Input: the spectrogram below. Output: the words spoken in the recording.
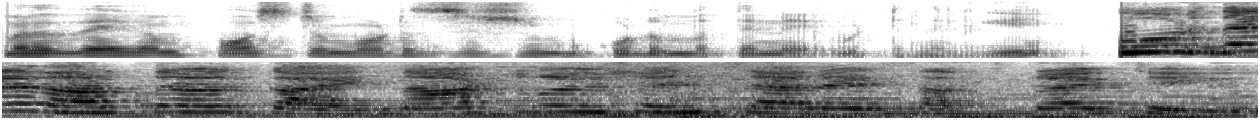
മൃതദേഹം പോസ്റ്റ്മോർട്ടം ശേഷം കുടുംബത്തിന് വിട്ടു നൽകി കൂടുതൽ വാർത്തകൾക്കായി നാട്ടുകൾ ചാനൽ സബ്സ്ക്രൈബ് ചെയ്യൂ.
